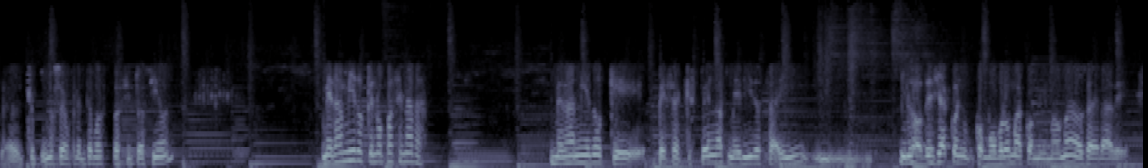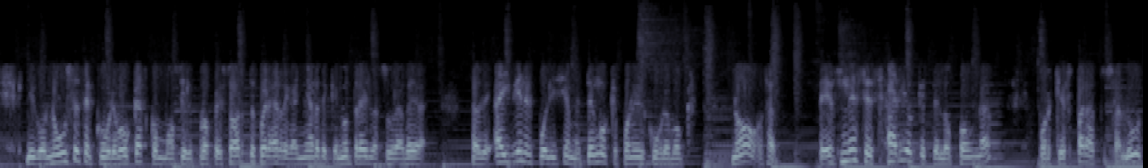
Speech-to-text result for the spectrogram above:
que nos enfrentemos a esta situación, me da miedo que no pase nada. Me da miedo que, pese a que estén las medidas ahí, y, lo decía como broma con mi mamá, o sea, era de, digo, no uses el cubrebocas como si el profesor te fuera a regañar de que no traes la sudadera. O sea, de, ahí viene el policía, me tengo que poner el cubrebocas. No, o sea, es necesario que te lo pongas porque es para tu salud,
